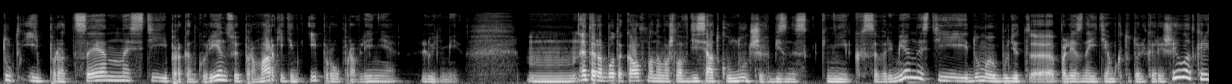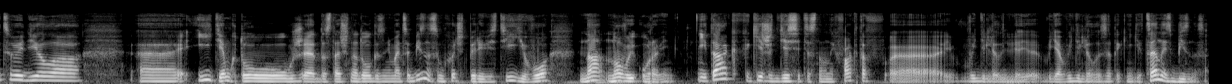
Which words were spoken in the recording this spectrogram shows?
Тут и про ценности, и про конкуренцию, и про маркетинг, и про управление людьми. Эта работа Кауфмана вошла в десятку лучших бизнес-книг современности, и думаю, будет э, полезна и тем, кто только решил открыть свое дело, и тем, кто уже достаточно долго занимается бизнесом и хочет перевести его на новый уровень. Итак, какие же 10 основных фактов э, выделил, я выделил из этой книги? Ценность бизнеса.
